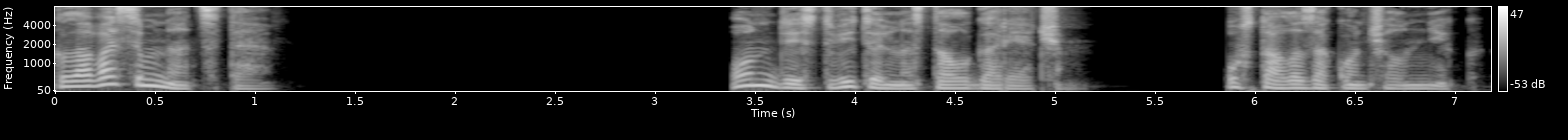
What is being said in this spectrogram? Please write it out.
Глава 17. Он действительно стал горячим. Устало закончил Ник.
